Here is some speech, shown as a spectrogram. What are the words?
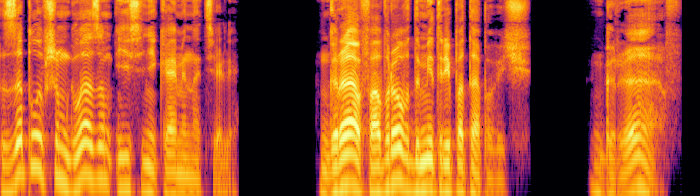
с заплывшим глазом и синяками на теле. «Граф Авров Дмитрий Потапович». «Граф»,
